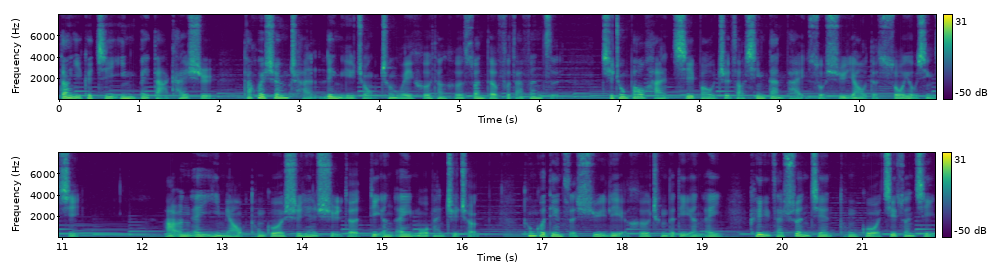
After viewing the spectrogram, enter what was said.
当一个基因被打开时，它会生产另一种称为核糖核酸的复杂分子。其中包含细胞制造新蛋白所需要的所有信息。RNA 疫苗通过实验室的 DNA 模板制成，通过电子序列合成的 DNA 可以在瞬间通过计算机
